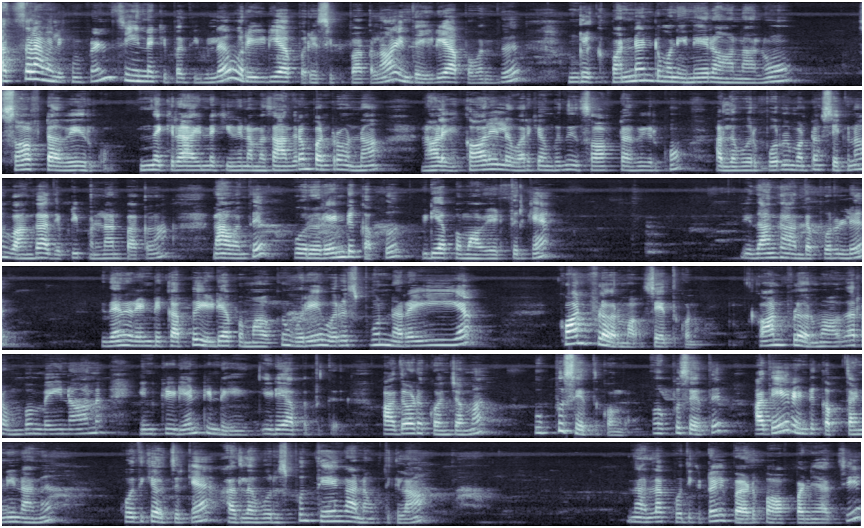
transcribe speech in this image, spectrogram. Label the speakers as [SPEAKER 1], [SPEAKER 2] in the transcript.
[SPEAKER 1] அஸ்லாம் அலைக்கும் ஃப்ரெண்ட்ஸ் இன்னைக்கு பதிவில் ஒரு இடியாப்பை ரெசிபி பார்க்கலாம். இந்த இடியாப்பம் வந்து உங்களுக்கு பன்னெண்டு மணி நேரம் ஆனாலும் சாஃப்டாகவே இருக்கும். இன்றைக்கி ரா இன்றைக்கி நம்ம சாயந்தரம் பண்ணுறோன்னா நாளைக்கு காலையில் வரைக்கும் வந்து சாஃப்டாகவே இருக்கும். அதில் ஒரு பொருள் மட்டும் சேர்க்கணும். வாங்க அது எப்படி பண்ணலான்னு பார்க்கலாம். நான் வந்து ஒரு ரெண்டு கப்பு இடியாப்ப மாவு எடுத்திருக்கேன். இதாங்க அந்த பொருள். இதான ரெண்டு கப்பு இடியாப்ப மாவுக்கு ஒரே ஒரு ஸ்பூன் நிறைய கார்ன்ஃப்ளவர் மாவு சேர்த்துக்கணும். கார்ன்ஃப்ளவர் மாவு தான் ரொம்ப மெயினான இன்க்ரீடியண்ட் இந்த இடியாப்பத்துக்கு. அதோட கொஞ்சமாக உப்பு சேர்த்துக்கோங்க. உப்பு சேர்த்து அதே ரெண்டு கப் தண்ணி நான் கொதிக்க வச்சுருக்கேன். அதில் ஒரு ஸ்பூன் தேங்காய் எண்ணெய் ஊற்றிக்கலாம் நல்லா கொதிக்கட்டும். இப்போ அடுப்பை ஆஃப் பண்ணியாச்சு.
